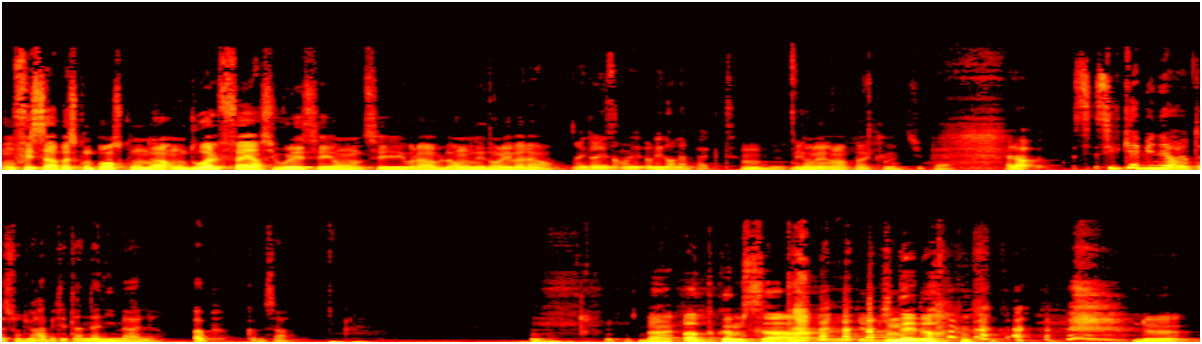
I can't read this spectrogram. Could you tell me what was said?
on fait ça parce qu'on pense qu'on a, on doit le faire. Si vous voulez, c'est, c'est voilà. Là, on est dans les valeurs. On est dans, on est, dans l'impact. Mmh. Et on est dans l'impact. Oui. Super. Alors, si le cabinet orientation durable était un animal, hop, comme ça. Ben, hop, comme ça, le cabinet de... le...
